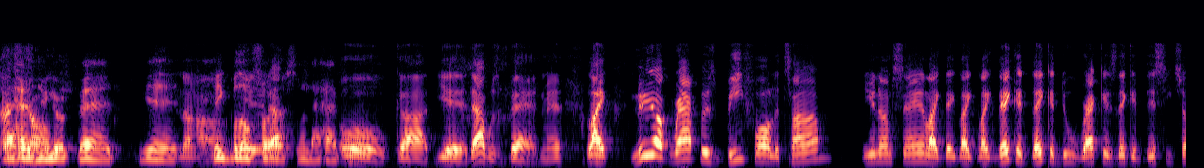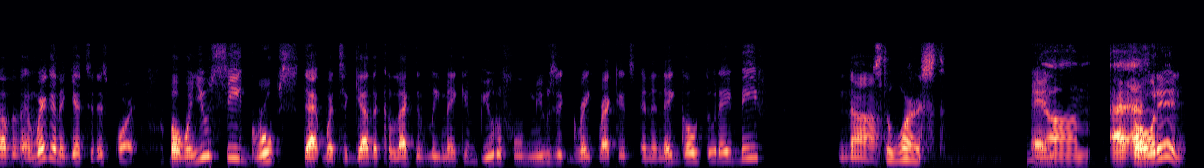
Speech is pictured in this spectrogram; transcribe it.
I Not had. New York bad. Yeah. No, Big blow yeah, for that- us when that happened. Oh God, yeah, that was bad, man. Like New York rappers beef all the time. You know what I'm saying? Like they like like they could they could do records, they could diss each other, and we're gonna get to this part. But when you see groups that were together collectively making beautiful music, great records, and then they go through their beef, nah, It's the worst. And um, as, throw it in.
